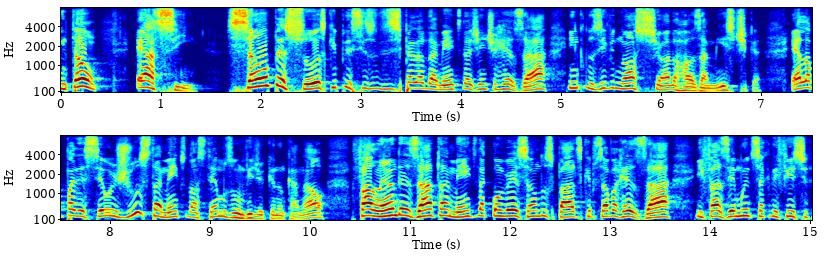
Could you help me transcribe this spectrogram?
Então, é assim. São pessoas que precisam desesperadamente da gente rezar, inclusive Nossa Senhora Rosa Mística. Ela apareceu justamente, nós temos um vídeo aqui no canal, falando exatamente da conversão dos padres, que precisava rezar e fazer muito sacrifício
